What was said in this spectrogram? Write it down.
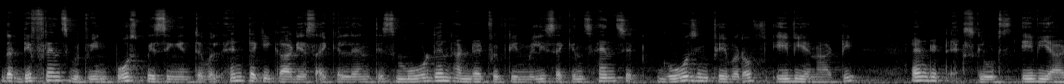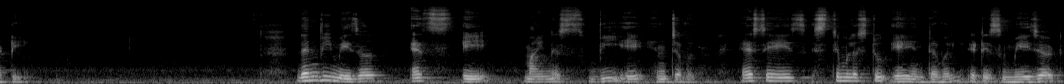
the difference between post-pacing interval and tachycardia cycle length is more than 115 milliseconds, hence it goes in favor of AVNRT and it excludes AVRT. Then we measure SA minus VA interval. SA is stimulus to A interval. It is measured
